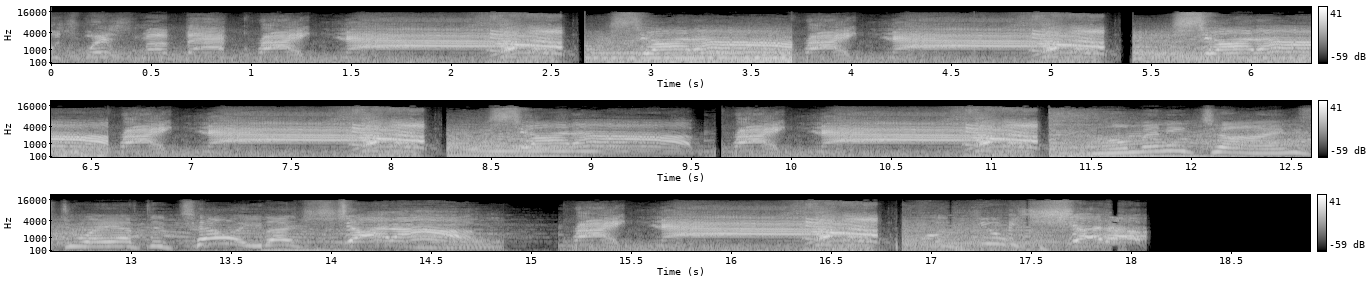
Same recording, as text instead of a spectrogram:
Rose Whisper back right now! Shut up! Right now! Shut up! Right now! Shut up! Right now! How many times do I have to tell you that shut up?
